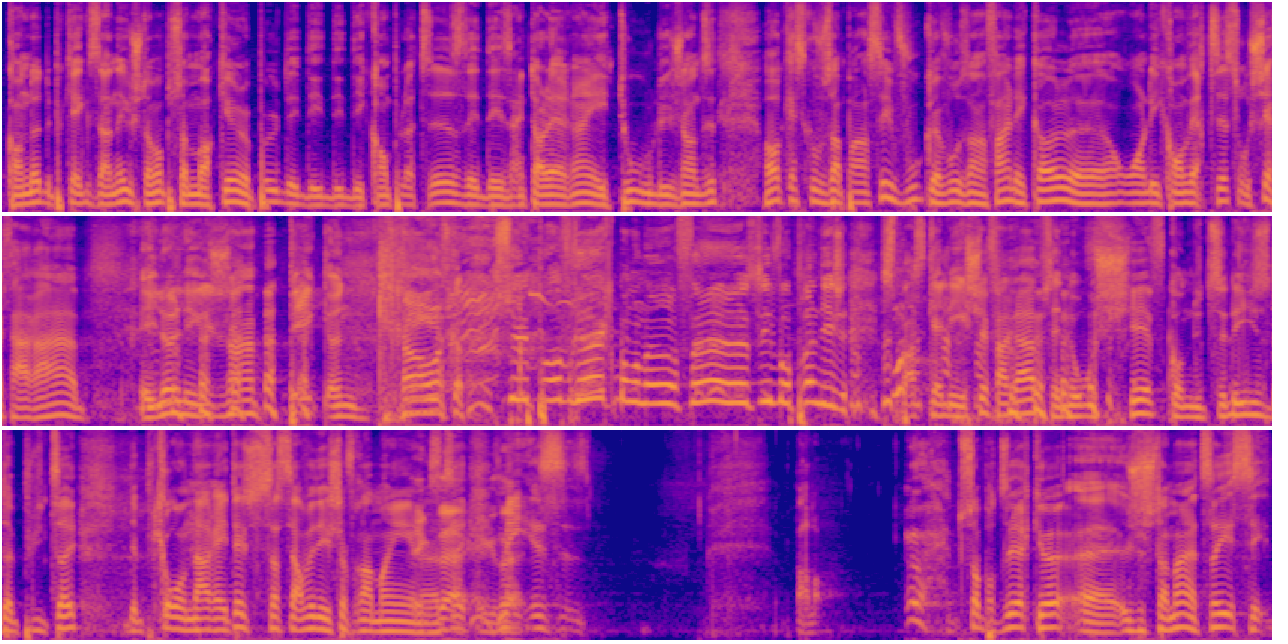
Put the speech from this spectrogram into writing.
qu'on a depuis quelques années, justement, pour se moquer un peu des, des- des- des complotistes, des, des intolérants et tout. Les gens disent Oh, qu'est-ce que vous en pensez, vous, que vos enfants à l'école, euh, on les convertisse au chef arabe Et là, les gens piquent une crise. comme, C'est pas vrai que mon enfant, il va prendre des. C'est parce que les chiffres arabes, c'est nos chiffres qu'on utilise depuis, tu sais, depuis qu'on a arrêté de se servir des chiffres romains. Exact, exact. Mais Pardon. Tout ça pour dire que, euh, justement, tu sais, c'est.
